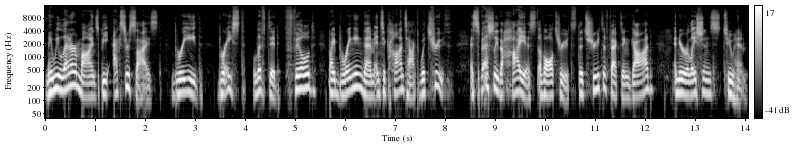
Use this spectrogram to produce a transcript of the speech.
May we let our minds be exercised, breathed, braced, lifted, filled by bringing them into contact with truth, especially the highest of all truths, the truth affecting God and your relations to Him.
